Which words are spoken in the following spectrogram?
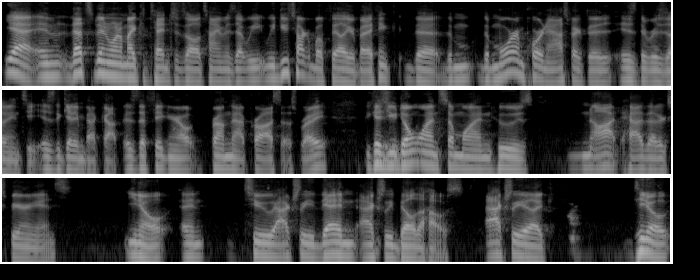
Yeah, and that's been one of my contentions all the time is that we we do talk about failure, but I think the the the more important aspect is, is the resiliency, is the getting back up, is the figuring out from that process, right? Because you don't want someone who's not had that experience, you know, and to actually then actually build a house, actually like, you know,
